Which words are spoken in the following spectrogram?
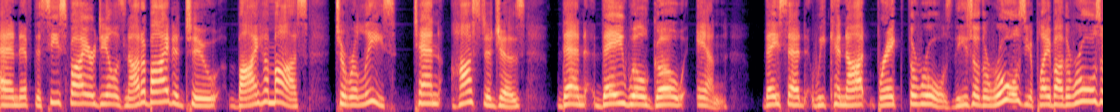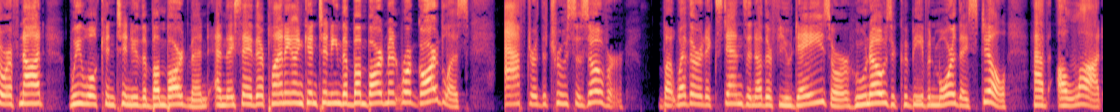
And if the ceasefire deal is not abided to by Hamas to release 10 hostages, then they will go in. They said, we cannot break the rules. These are the rules. You play by the rules, or if not, we will continue the bombardment. And they say they're planning on continuing the bombardment regardless after the truce is over. But whether it extends another few days or who knows, it could be even more, they still have a lot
